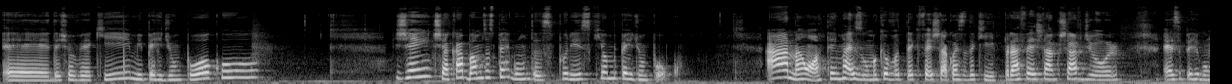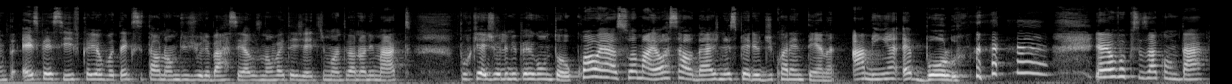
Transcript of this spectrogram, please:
É, deixa eu ver aqui, me perdi um pouco. Gente, acabamos as perguntas, por isso que eu me perdi um pouco. Ah, não, ó, tem mais uma que eu vou ter que fechar com essa daqui. Para fechar com chave de ouro. Essa pergunta é específica e eu vou ter que citar o nome de Júlia Barcelos, não vai ter jeito de manter o anonimato, porque a Júlia me perguntou: "Qual é a sua maior saudade nesse período de quarentena?". A minha é bolo. e aí eu vou precisar contar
